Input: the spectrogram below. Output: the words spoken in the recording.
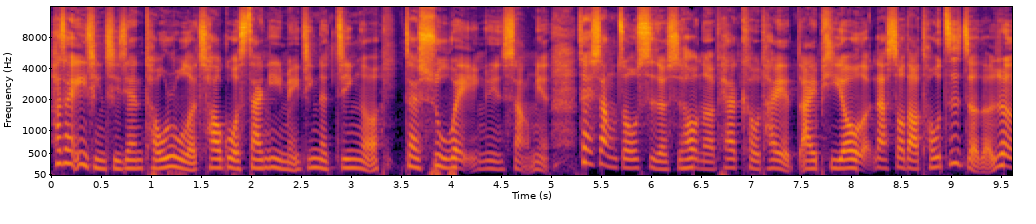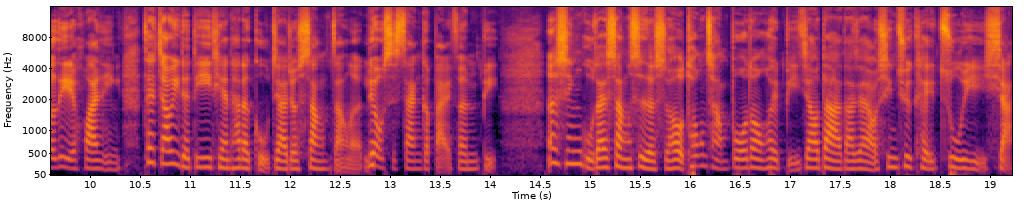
它在疫情期间投入了超过三亿美金的金额在数位营运上面。在上周四的时候呢，Petco 它也 IPO 了，那受到投资者的热烈欢迎，在交易的第一天，它的股价就上涨了六十三个百分比。那新股在上市的时候，通常波动会比较大，大家有兴趣可以注意一下。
